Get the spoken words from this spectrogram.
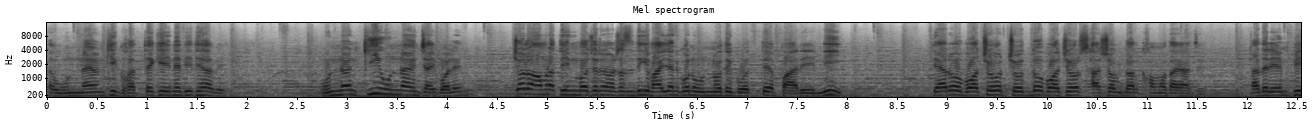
তা উন্নয়ন কি ঘর থেকে এনে দিতে হবে? উন্নয়ন কি উন্নয়ন চাই বলেন? চলো আমরা তিন বছরের নশাশি দিকে ভাইজান কোনো উন্নতি করতে পারেনি। তেরো বছর চোদ্দ বছর শাসক দল ক্ষমতায় আছে। তাদের এমপি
